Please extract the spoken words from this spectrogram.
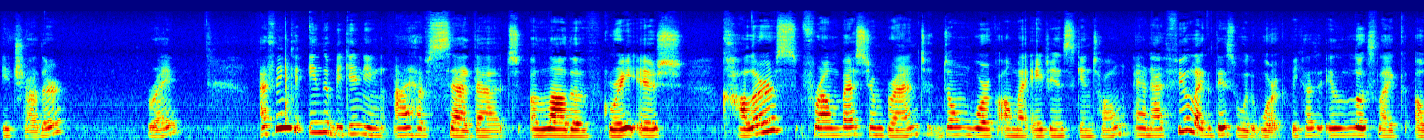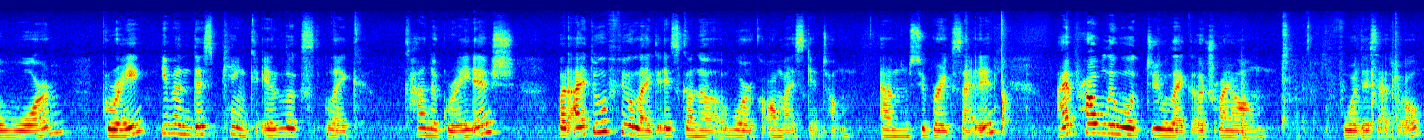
each other, right? I think in the beginning I have said that a lot of grayish colors from western brand don't work on my Asian skin tone and I feel like this would work because it looks like a warm gray. Even this pink, it looks like kind of grayish but I do feel like it's gonna work on my skin tone. I'm super excited. I probably will do like a try on for this as well.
